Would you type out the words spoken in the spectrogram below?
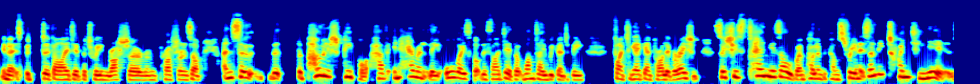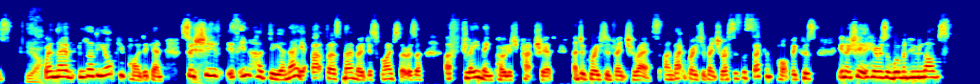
you know, it's divided between Russia and Prussia and so on. And so the, the Polish people have inherently always got this idea that one day we're going to be fighting again for our liberation. So she's 10 years old when Poland becomes free, and it's only 20 years yeah. when they're bloody occupied again. So yeah. she's it's in her DNA. That first memo describes her as a, a flaming Polish patriot and a great adventuress. And that great adventuress is the second part because, you know, she here is a woman who loves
